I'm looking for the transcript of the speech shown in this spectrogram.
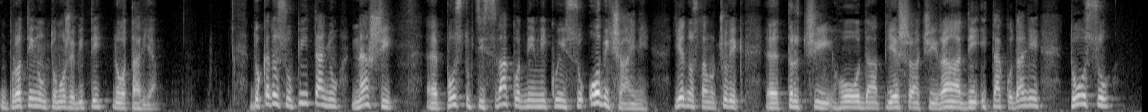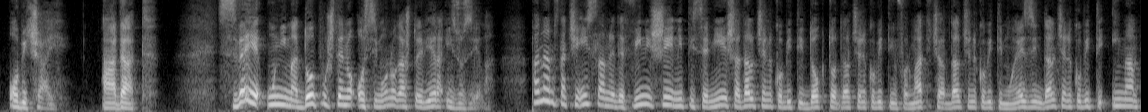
U protivnom to može biti novotarija. Dok kada su u pitanju naši postupci svakodnevni koji su običajni, jednostavno čovjek e, trči, hoda, pješači, radi i tako dalje, to su običaji, adat. Sve je u njima dopušteno osim onoga što je vjera izuzela. Pa nam znači islam ne definiše, niti se miješa da li će neko biti doktor, da li će neko biti informatičar, da li će neko biti muezin, da li će neko biti imam,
